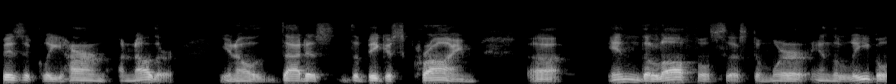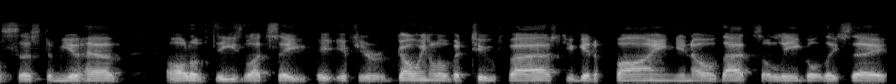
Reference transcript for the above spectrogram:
physically harm another. You know, that is the biggest crime uh, in the lawful system, where in the legal system you have all of these let's say if you're going a little bit too fast you get a fine you know that's illegal they say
